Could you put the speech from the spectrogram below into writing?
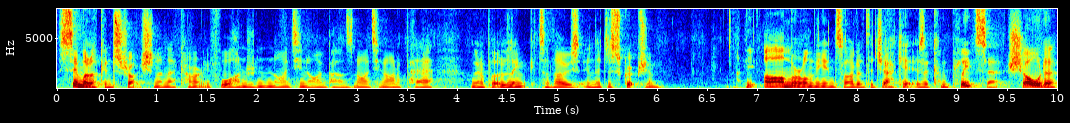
similar construction, and they're currently £499.99 a pair. I'm going to put a link to those in the description. The armour on the inside of the jacket is a complete set, shoulder,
